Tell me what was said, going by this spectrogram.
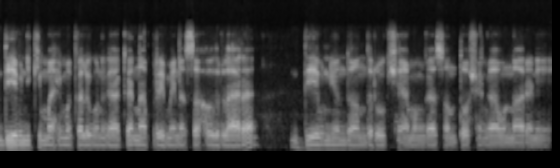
దేవునికి మహిమ కలుగునుగాక నా ప్రేమైన సహోదరులారా దేవుని యందు అందరూ క్షేమంగా సంతోషంగా ఉన్నారని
